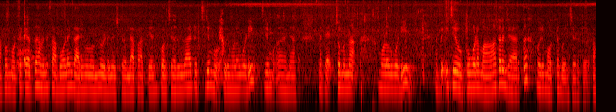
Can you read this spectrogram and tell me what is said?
അപ്പം മുട്ടയ്ക്കകത്ത് അവന് സബോളയും കാര്യങ്ങളും ഒന്നും ഇടുന്ന ഇഷ്ടമല്ല. അപ്പോൾ അത്യാവശ്യം കുറച്ച് ചെറുതായിട്ട് ഇച്ചിരി കുരുമുളക് പൊടിയും ഇച്ചിരി പിന്നെ മറ്റേ ചുമന്ന മുളക് പൊടിയും അപ്പോൾ ഇച്ചിരി ഉപ്പും കൂടെ മാത്രം ചേർത്ത് ഒരു മുട്ട പൊരിച്ചെടുത്തു കേട്ടോ.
